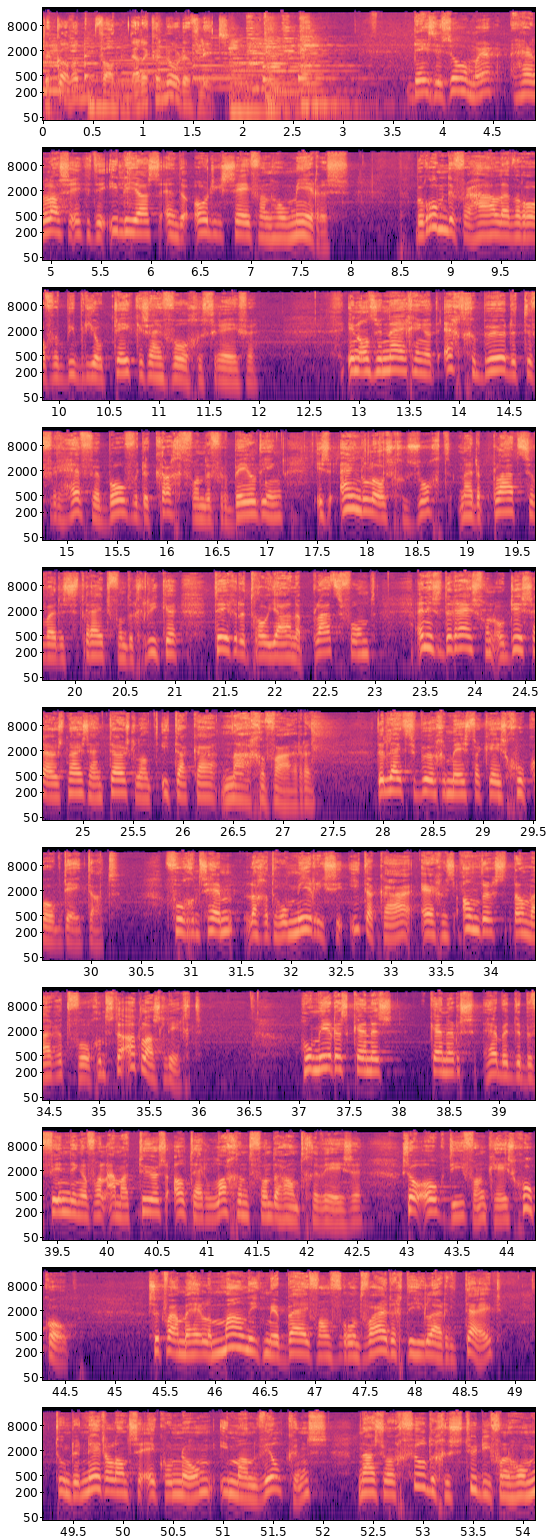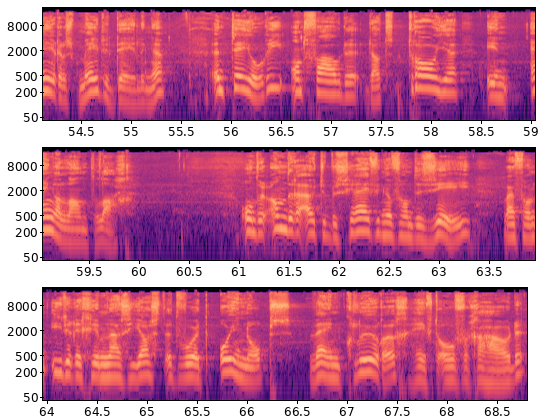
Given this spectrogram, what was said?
De column van Nelke Noordervliet. Deze zomer herlas ik de Ilias en de Odyssee van Homerus. Beroemde verhalen waarover bibliotheken zijn volgeschreven. In onze neiging het echt gebeurde te verheffen boven de kracht van de verbeelding is eindeloos gezocht naar de plaatsen waar de strijd van de Grieken tegen de Trojanen plaatsvond en is de reis van Odysseus naar zijn thuisland Ithaca nagevaren. De Leidse burgemeester Kees Goedkoop deed dat. Volgens hem lag het Homerische Ithaca ergens anders dan waar het volgens de atlas ligt. Homerus kennis Kenners hebben de bevindingen van amateurs altijd lachend van de hand gewezen. Zo ook die van Kees Goedkoop. Ze kwamen helemaal niet meer bij van verontwaardigde hilariteit toen de Nederlandse econoom Iman Wilkens na zorgvuldige studie van Homerus' mededelingen een theorie ontvouwde dat Troje in Engeland lag. Onder andere uit de beschrijvingen van de zee, waarvan iedere gymnasiast het woord oinops, wijnkleurig, heeft overgehouden,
